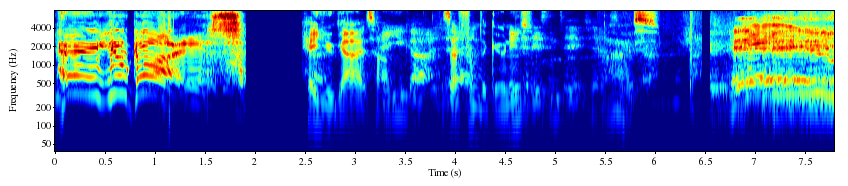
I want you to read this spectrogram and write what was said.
Hey You Guys! Hey, you guys, huh? Hey, you guys. Is that from the Goonies? It is indeed, yeah. Nice. Hey, you guys.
